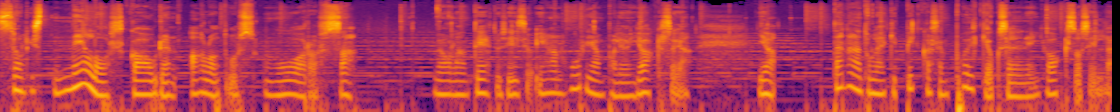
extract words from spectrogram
Se olisi neloskauden aloitus vuorossa. Me ollaan tehty siis jo ihan hurjan paljon jaksoja. Ja tänään tuleekin pikkasen poikkeuksellinen jakso, sillä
